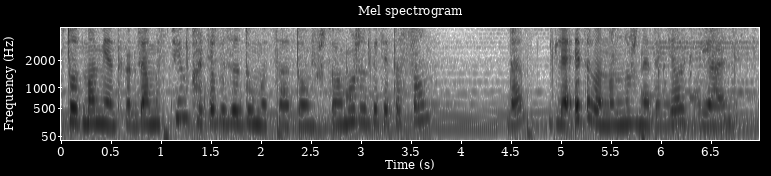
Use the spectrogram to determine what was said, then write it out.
в тот момент, когда мы спим, хотя бы задуматься о том, что, а может быть, это сон, да? Для этого нам нужно это делать в реальности.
